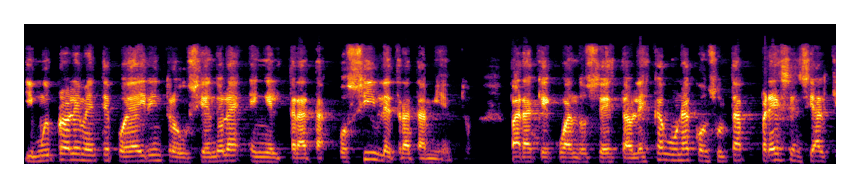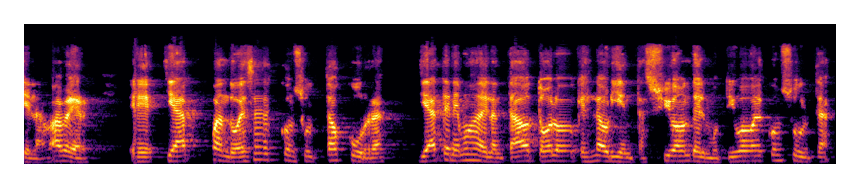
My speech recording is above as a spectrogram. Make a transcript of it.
y muy probablemente pueda ir introduciéndole en el trata, posible tratamiento para que cuando se establezca una consulta presencial que la va a ver, eh, ya cuando esa consulta ocurra, ya tenemos adelantado todo lo que es la orientación del motivo de consulta,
